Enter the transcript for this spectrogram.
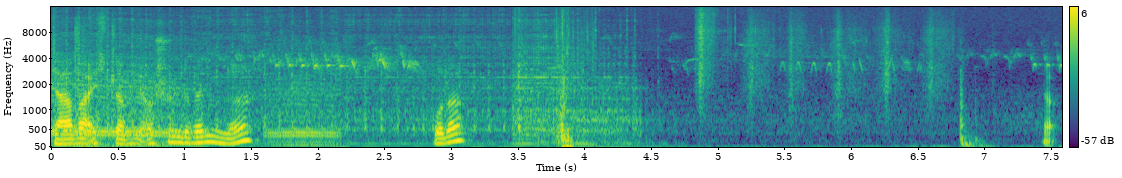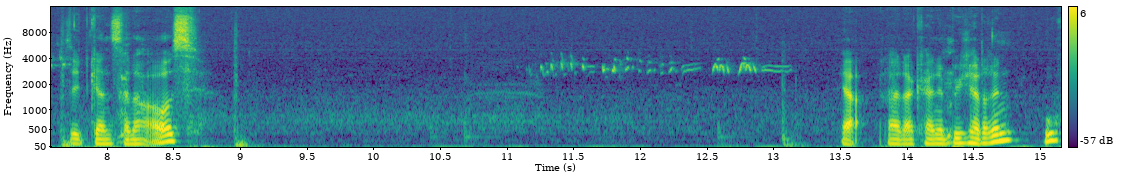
Da war ich, glaube ich, auch schon drin, ne? Oder? Ja, sieht ganz danach aus. Ja, leider keine Bücher drin. Huch,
